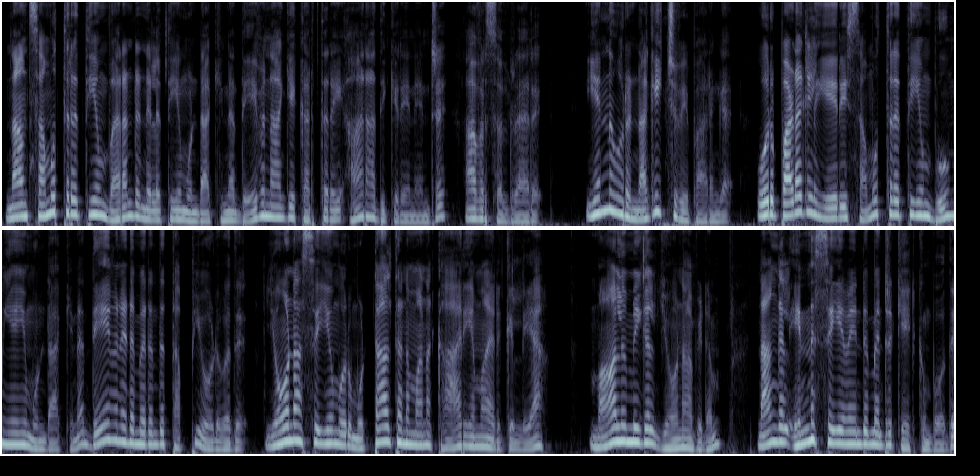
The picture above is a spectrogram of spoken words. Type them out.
நான் சமுத்திரத்தையும் வறண்ட நிலத்தையும் உண்டாக்கின தேவனாகிய கர்த்தரை ஆராதிக்கிறேன் என்று அவர் சொல்றாரு. என்ன ஒரு நகைச்சுவை பாருங்க. ஒரு படகுல ஏறி சமுத்திரத்தையும் பூமியையும் உண்டாக்கின தேவனிடமிருந்து தப்பி ஓடுவது யோனா செய்யும் ஒரு முட்டாள்தனமான காரியமா இருக்கு இல்லையா? மாலுமிகள் யோனாவிடம் நாங்கள் என்ன செய்ய வேண்டும்? என்று கேட்கும்போது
